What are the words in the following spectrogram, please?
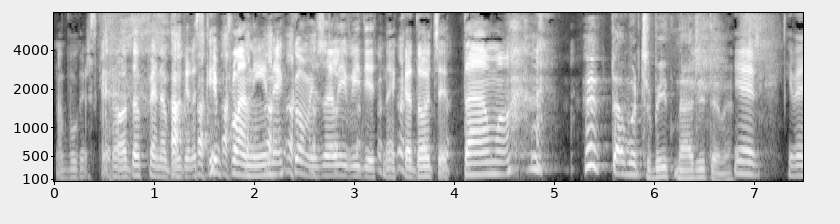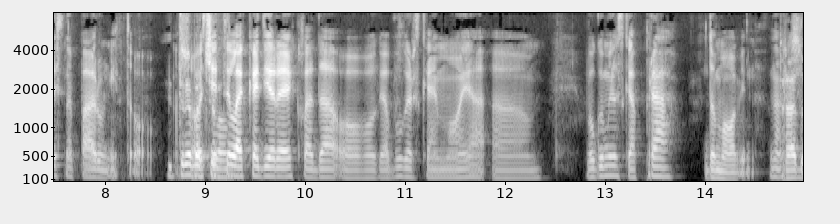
na bugarske rodope, na bugarske planine, ko me želi vidjeti neka dođe tamo. tamo ću biti, nađite me. Jer i Vesna Parun je to I treba kad je rekla da ovoga, Bugarska je moja um, bogumilska pra domovina. Znači.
